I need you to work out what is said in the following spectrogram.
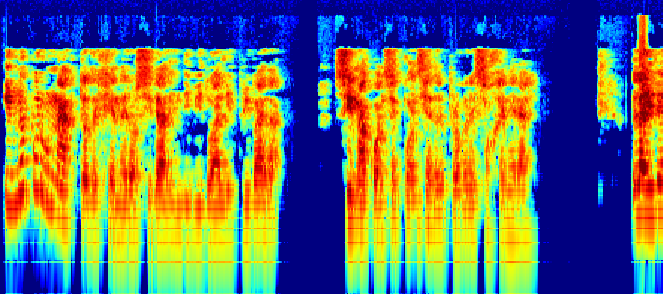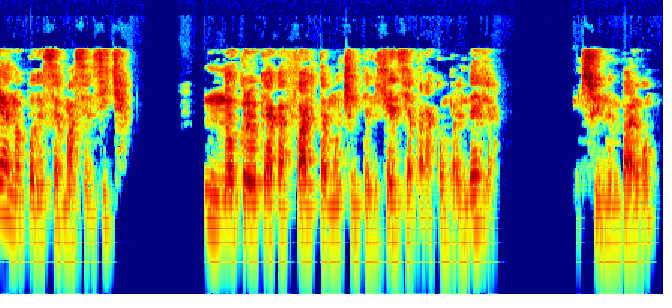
Y no por un acto de generosidad individual y privada, sino a consecuencia del progreso general. La idea no puede ser más sencilla. No creo que haga falta mucha inteligencia para comprenderla. Sin embargo,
